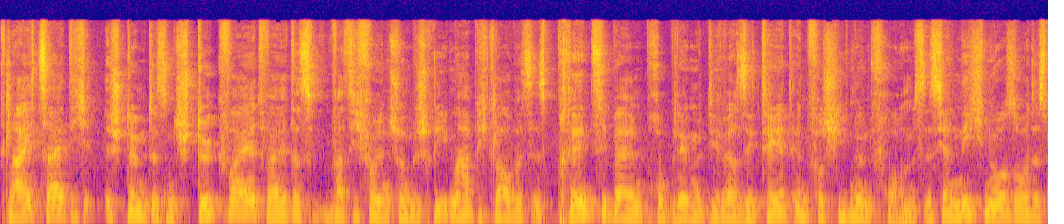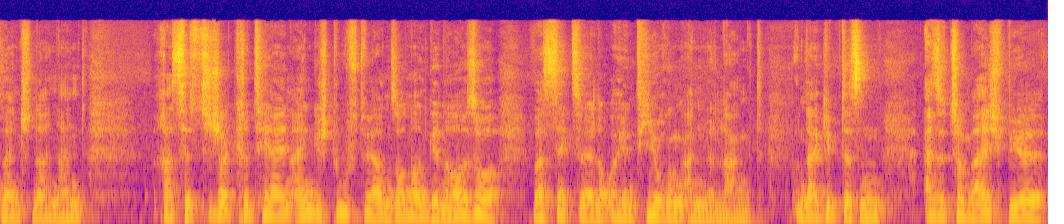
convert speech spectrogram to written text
Gleichzeitig stimmt es ein Stück weit, weil das, was ich vorhin schon beschrieben habe, ich glaube, es ist prinzipiell ein Problem mit Diversität in verschiedenen Formen. Es ist ja nicht nur so, dass Menschen anhand rassistischer Kriterien eingestuft werden, sondern genauso was sexuelle Orientierung anbelangt. Und da gibt es ein, also zum Beispiel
